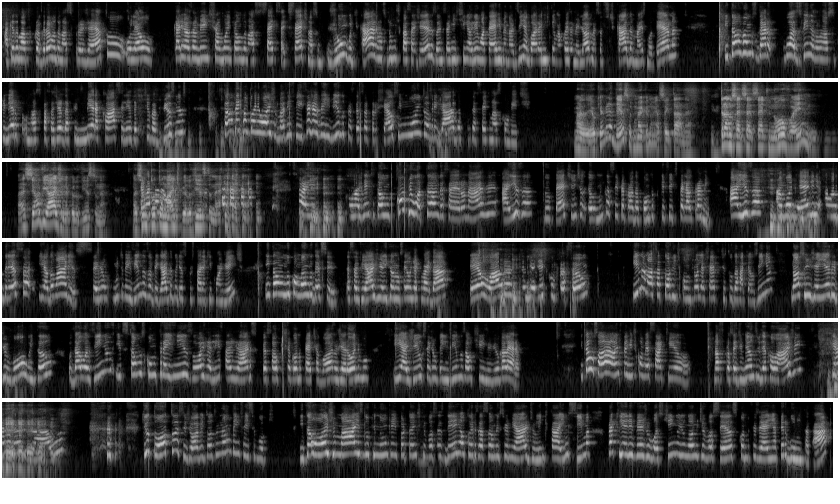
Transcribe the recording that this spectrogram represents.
aqui do nosso programa, do nosso projeto. O Léo carinhosamente chamou então do nosso 777, nosso jumbo de casa, nosso jumbo de passageiros. Antes a gente tinha ali uma TR menorzinha, agora a gente tem uma coisa melhor, mais sofisticada, mais moderna. Então vamos dar boas-vindas ao nosso primeiro, o nosso passageiro da primeira classe ali, executiva business. Só não tem campanha hoje, mas enfim, seja bem-vindo, professor Torchelsi. Muito obrigada por ter feito o nosso convite. Eu que agradeço, como é que eu não ia aceitar, né? Entrar no 777 novo aí, Vai ser uma viagem, né? Pelo visto, né? Vai ser um Totonite, pelo visto, né? Isso aí. Com a gente, então, copilotando essa aeronave, a Isa do PET, gente, eu nunca sei para qual da ponta porque fica espelhado para mim. A Isa, a Monielle, a Andressa e a Domares. Sejam muito bem-vindas. Obrigada, gurias, por estarem aqui com a gente. Então, no comando desse, dessa viagem aí, que eu não sei onde é que vai dar, eu, Laura, engenharia de computação, e na nossa torre de controle, a chefe de tudo, a Raquelzinha, nosso engenheiro de voo, então, o Daozinho, e estamos com trainees hoje ali, estagiários, o pessoal que chegou no PET agora, o Jerônimo e a Gil, sejam bem-vindos ao time, viu, galera? Então, só antes da gente começar aqui o nosso procedimento de decolagem, quero lembrá-lo que o Toto, esse jovem Toto, não tem Facebook. Então, hoje, mais do que nunca, é importante que vocês deem autorização no StreamYard, o link está aí em cima, para que ele veja o rostinho e o nome de vocês quando fizerem a pergunta, tá?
